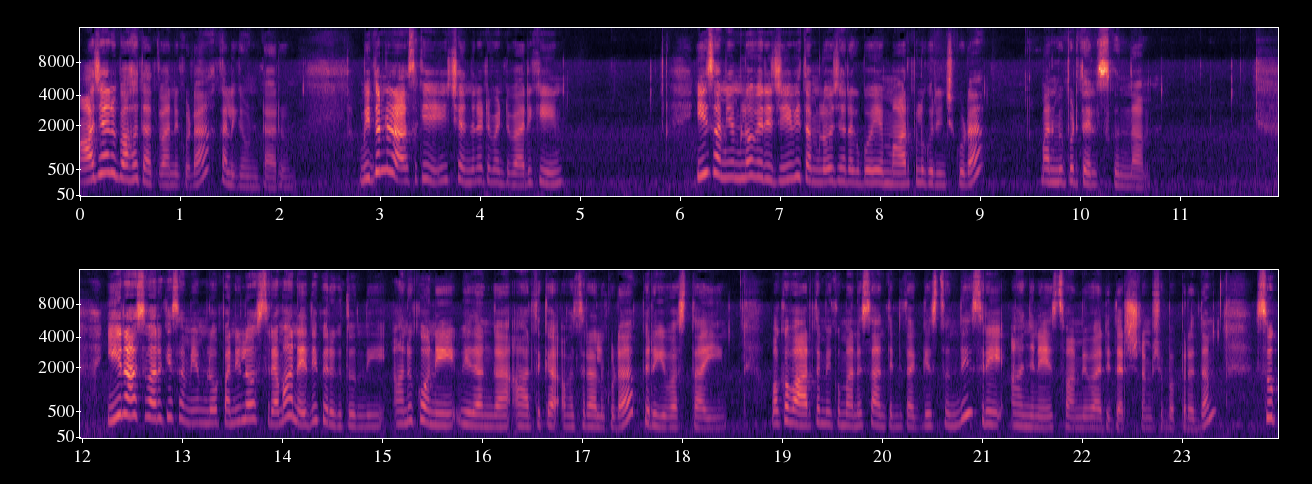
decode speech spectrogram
ఆజానుబాహు తత్వాన్ని కూడా కలిగి ఉంటారు. మిథున రాశికి చెందినటువంటి వారికి ఈ సమయంలో వీరి జీవితంలో జరగబోయే మార్పుల గురించి కూడా మనం ఇప్పుడు తెలుసుకుందాం. ఈ రాశి వారికి సమయంలో పనిలో శ్రమ అనేది పెరుగుతుంది. అనుకోని విధంగా ఆర్థిక అవసరాలు కూడా పెరిగి వస్తాయి. ఒక వార్త మీకు మనశ్శాంతిని తగ్గిస్తుంది. శ్రీ ఆంజనేయ స్వామి వారి దర్శనం శుభప్రదం. సుఖ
